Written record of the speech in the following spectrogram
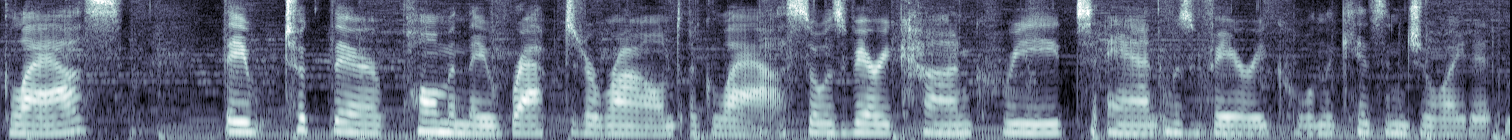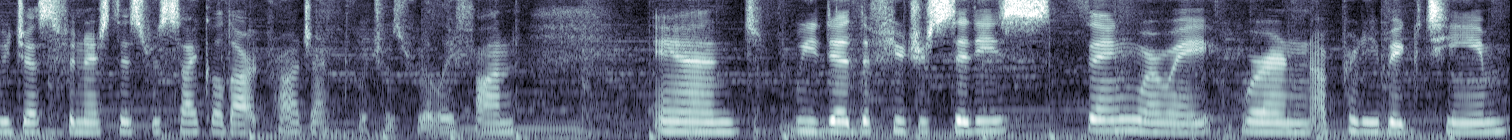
glass, they took their poem and they wrapped it around a glass. So it was very concrete and it was very cool and the kids enjoyed it. We just finished this recycled art project, which was really fun. And we did the Future Cities thing where we were in a pretty big team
